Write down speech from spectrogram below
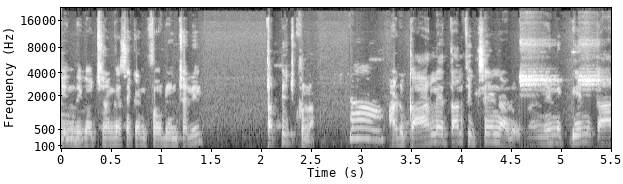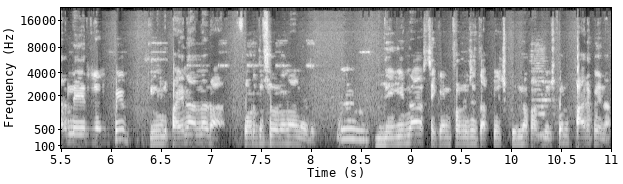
కిందికి వచ్చినాక సెకండ్ ఫ్లోర్ నుంచి తప్పించుకున్నా. అటు కార్లు ఎత్తాను ఫిక్స్ అయినాడు. నేను నేను కార్లు ఏరి నేను పైన అన్నాడు? ఫోర్త్ ఫ్లోర్ అన్నాడు. దిగిన సెకండ్ ఫ్లోర్ నుంచి తప్పించుకున్నా తప్పించుకుని పారిపోయినా.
